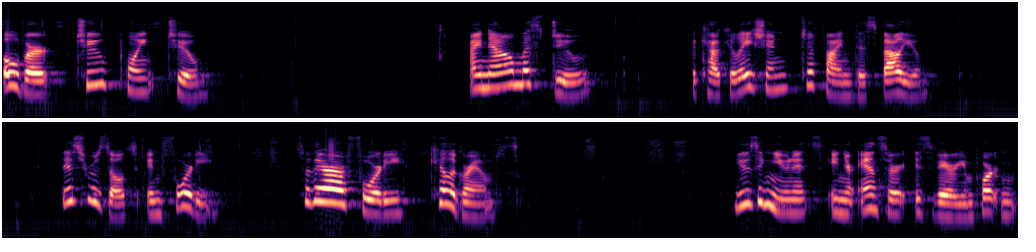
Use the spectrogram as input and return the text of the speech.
over 2.2. I now must do the calculation to find this value. This results in 40. So there are 40 kilograms. Using units in your answer is very important.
